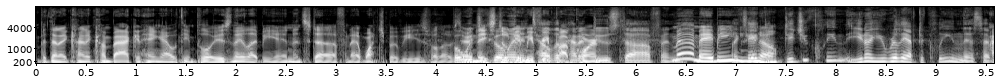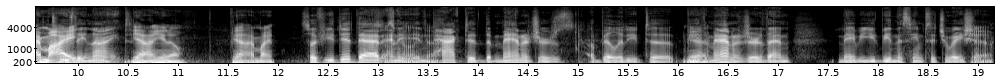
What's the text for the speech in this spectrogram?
But then I kind of come back and hang out with the employees, and they let me in and stuff, and I watch movies while I was But there. And they still give me free them how to popcorn. do stuff and Eh, maybe Like, say, you know. did, you clean? You know, you really have to clean this every I might. Tuesday night. Yeah, you know. Yeah, I might. So if you did that So and it that. impacted the manager's ability to be Yeah. the manager, then maybe you'd be in the same situation.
